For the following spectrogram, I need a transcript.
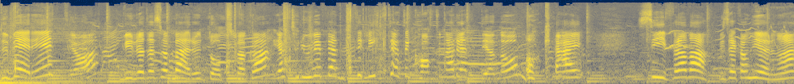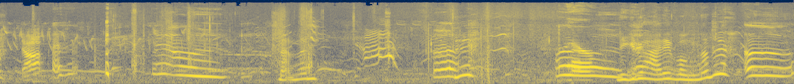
Du, Berit? Vil du at jeg skal bære ut dåpskaka? Jeg tror vi venter litt etter kaffen er rent igjennom. Ok. Si ifra, da, hvis jeg kan gjøre noe. Ja. Neimen Du, ligger du her i vogna, du? Er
